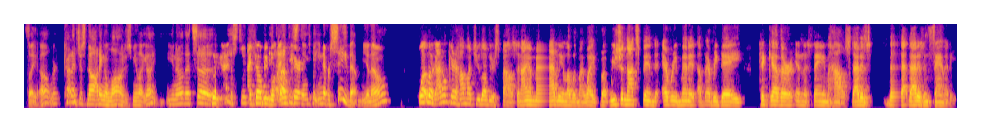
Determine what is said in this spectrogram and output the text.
it's like oh we're kind of just nodding along, just being like oh, you know that's uh look, I, just, I, tell people I don't these care. things, but you never say them, you know. Well, look, I don't care how much you love your spouse, and I am madly in love with my wife, but we should not spend every minute of every day together in the same house. That is that that is insanity.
